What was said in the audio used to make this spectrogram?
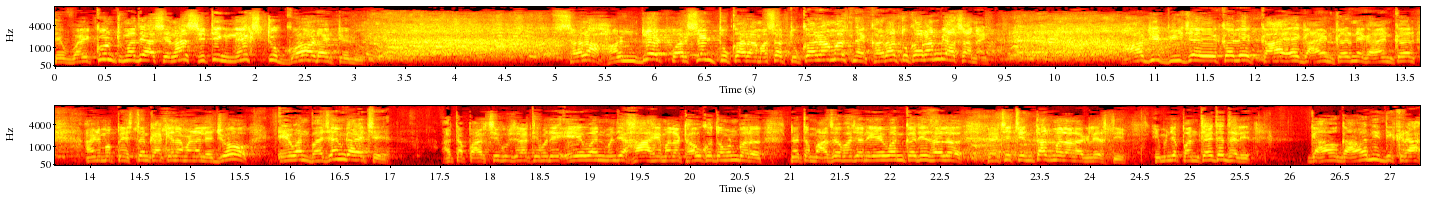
ते वैकुंठमध्ये असे ना sitting next to God I tell you साला हंड्रेड पर्सेंट तुकाराम असा तुकारामच नाही खरा तुकाराम बी असा नाही. आधी बीज एकले काय आहे गायन करणे गायन कर. आणि मग पेस्तन काकेना म्हणाले जो ए वन भजन गायचे. आता पारसी गुजरातीमध्ये ए वन म्हणजे हा हे मला ठाऊक होतं म्हणून बरं. नाही तर माझं भजन ए वन कधी झालं याची चिंताच मला लागली असती. ही म्हणजे पंचायतच झाली. गाव गावानी दिकरा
